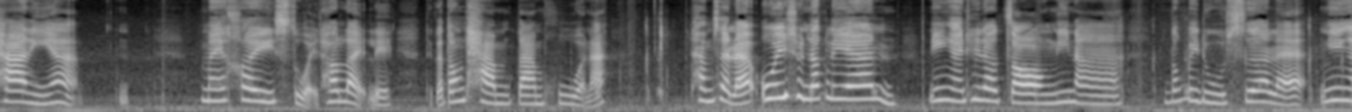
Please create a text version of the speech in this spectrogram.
ท่านี้ไม่ค่อยสวยเท่าไหร่เลย แต่ก็ต้องทำตามครูอะนะทำเสร็จแล้ว อุ้ยชุดนักเรียน นี่ไงที่เราจองนี่นา ต้องไปดูเสื้อและนี่ไง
